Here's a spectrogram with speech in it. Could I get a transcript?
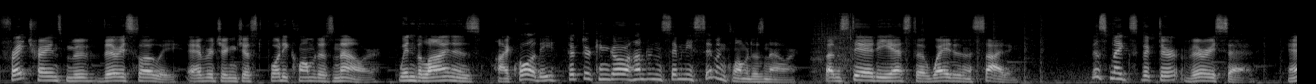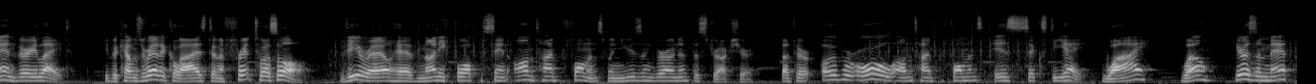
freight trains move very slowly, averaging just 40 kilometers an hour. When the line is high quality, Victor can go 177 kilometers an hour, but instead he has to wait in a siding. This makes Victor very sad and very late. He becomes radicalized and a threat to us all. Via Rail have 94% on-time performance when using their own infrastructure, but their overall on-time performance is 68. Why? Well, here's a map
